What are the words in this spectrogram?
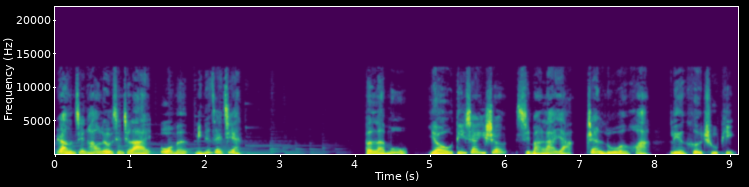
让健康流行起来，我们明天再见。本栏目由丁香医生、喜马拉雅、湛庐文化联合出品。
